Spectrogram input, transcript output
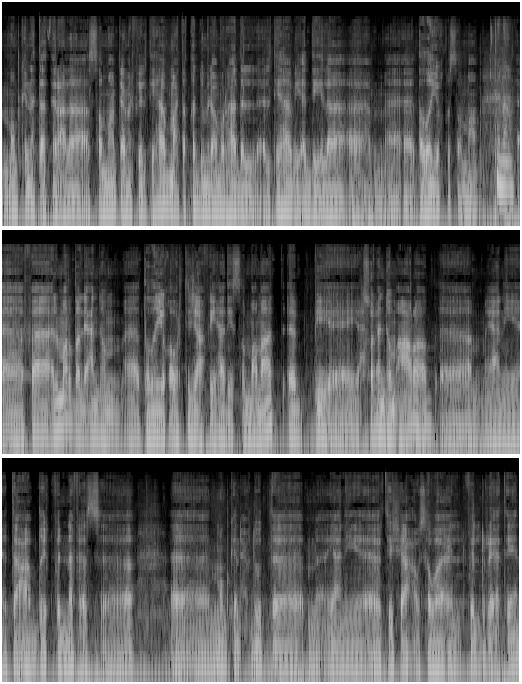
ممكن تأثر على الصمام تعمل فيه التهاب مع تقدم العمر هذا الالتهاب يؤدي إلى آه، تضيق في الصمام. تمام. آه، فالمرضى اللي عندهم تضيق أو ارتجاع في هذه الصمامات بيحصل عندهم أعراض آه، يعني تعب ضيق في النفس ممكن حدوث آه، يعني ارتشاح أو سوائل في الرئتين.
